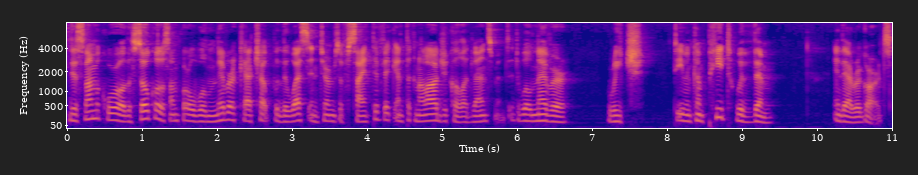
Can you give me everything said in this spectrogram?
The Islamic world, the so called Islamic world, will never catch up with the West in terms of scientific and technological advancement. It will never reach to even compete with them in that regards.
